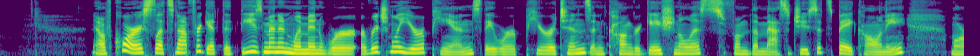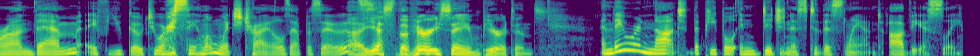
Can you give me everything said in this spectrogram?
Now, of course, let's not forget that these men and women were originally Europeans. They were Puritans and Congregationalists from the Massachusetts Bay Colony. More on them if you go to our Salem Witch Trials episodes. Uh, yes, the very same Puritans. And they were not the people indigenous to this land, obviously.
